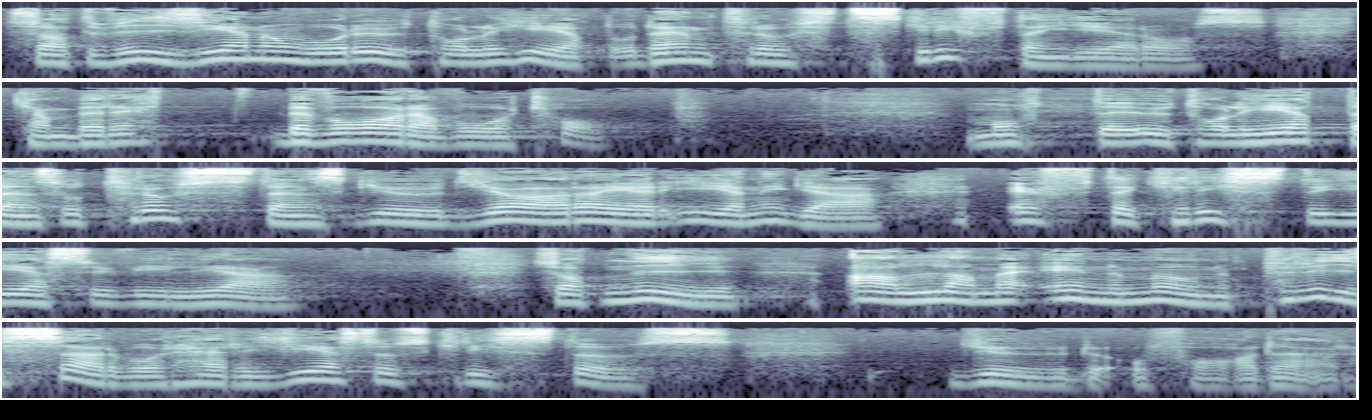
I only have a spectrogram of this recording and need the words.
så att vi genom vår uthållighet och den tröst skriften ger oss kan berätt, bevara vårt hopp. Måtte uthållighetens och tröstens Gud göra er eniga efter Kristi Jesu vilja så att ni alla med en mun prisar vår Herre Jesus Kristus Gud och Fader.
